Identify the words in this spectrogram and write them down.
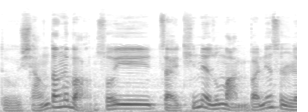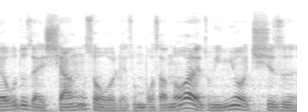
都相当的棒，所以在听那种慢板的时候呢，我都在想说那种波萨诺瓦那种音乐，其实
